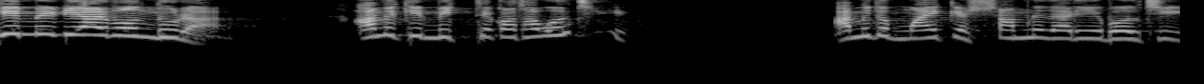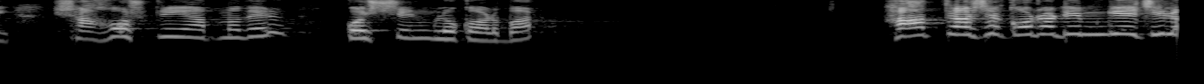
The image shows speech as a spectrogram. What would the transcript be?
কি মিডিয়ার বন্ধুরা আমি কি মিথ্যে কথা বলছি আমি তো মাইকের সামনে দাঁড়িয়ে বলছি সাহস নিয়ে আপনাদের কোয়েশ্চেনগুলো করবার হাত চাষে কটা টিম গিয়েছিল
